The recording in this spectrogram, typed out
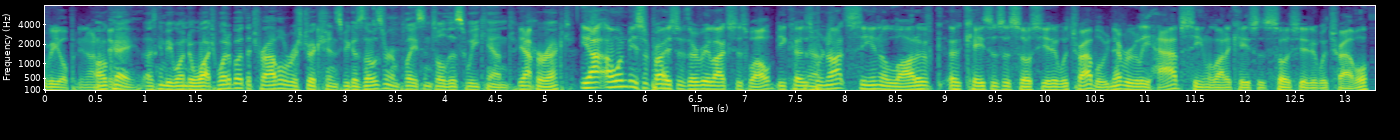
reopening on Okay, that's going to be one to watch. What about the travel restrictions? Because those are in place until this weekend, Yep. correct? Yeah, I wouldn't be surprised if they're relaxed as well because we're not seeing a lot of uh, cases associated with travel. We never really have seen a lot of cases associated with travel.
